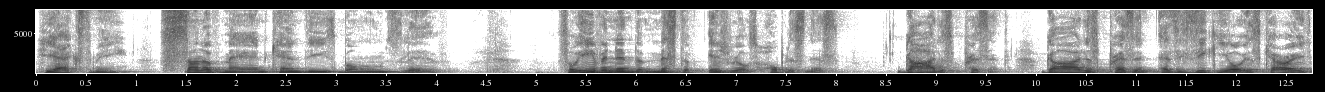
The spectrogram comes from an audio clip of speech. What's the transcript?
he asked me, Son of man, can these bones live? So, even in the midst of Israel's hopelessness, God is present. God is present as Ezekiel is carried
